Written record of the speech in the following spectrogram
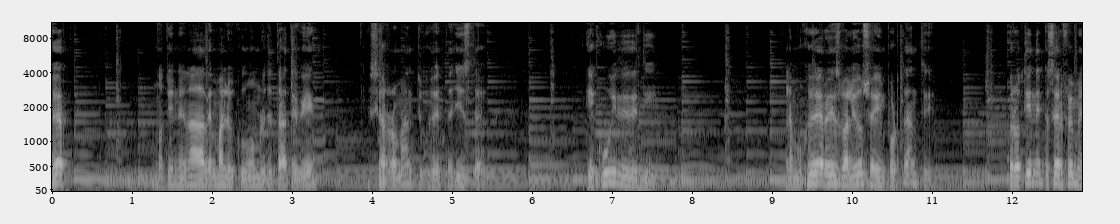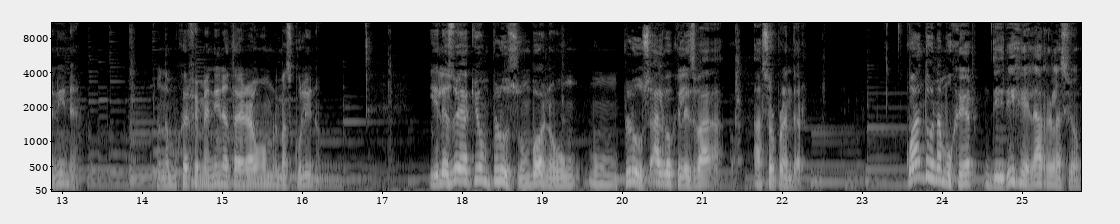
No tiene nada de malo que un hombre te trate bien, que sea romántico, detallista, que cuide de ti. La mujer es valiosa e importante, pero tiene que ser femenina. Una mujer femenina traerá a un hombre masculino. Y les doy aquí un plus, un bono, un plus, algo que les va a sorprender. Cuando una mujer dirige la relación,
